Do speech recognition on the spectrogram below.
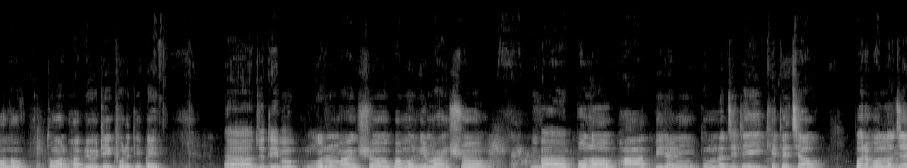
বলো, তোমার ভাবি ওইটাই করে দিবে। যদি গরুর মাংস বা মুরগির মাংস বা পোলাও, ভাত, বিরিয়ানি তোমরা যেটাই খেতে চাও, পরে বলল যে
